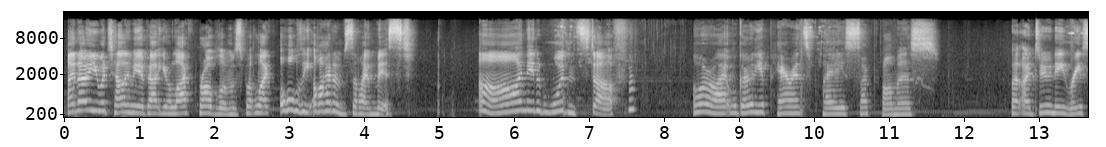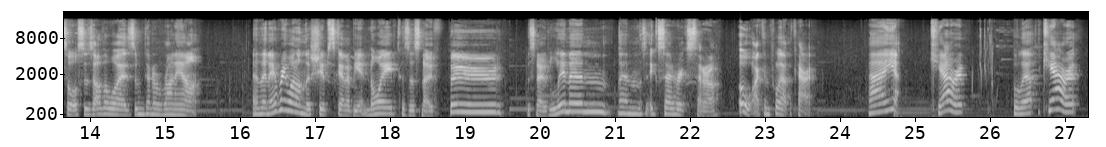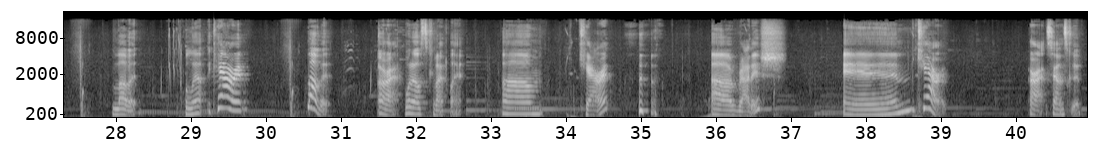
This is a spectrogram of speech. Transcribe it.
I know you were telling me about your life problems, but like all the items that I missed. Aw, I needed wooden stuff. Alright, we'll go to your parents' place, I promise. But I do need resources, otherwise I'm gonna run out. And then everyone on the ship's gonna be annoyed because there's no food. There's no linen, and etc, etc. Oh, I can pull out the carrot. Ah, uh, yeah. Carrot. Pull out the carrot. Love it. Pull out the carrot. Love it. Alright, what else can I plant? Um, carrot. uh, radish. And carrot. Alright, sounds good.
